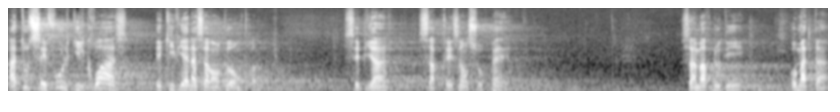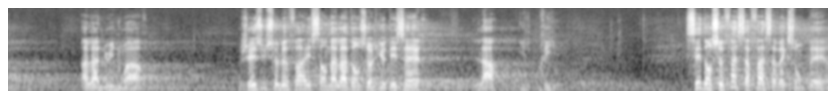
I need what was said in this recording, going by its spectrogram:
à toutes ces foules qu'il croise et qui viennent à sa rencontre? C'est bien sa présence au Père. Saint Marc nous dit, au matin, à la nuit noire, Jésus se leva et s'en alla dans un lieu désert. Là, il priait. C'est dans ce face-à-face avec son Père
